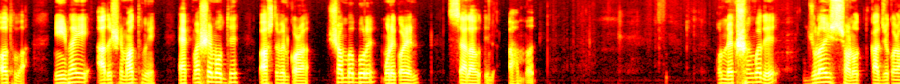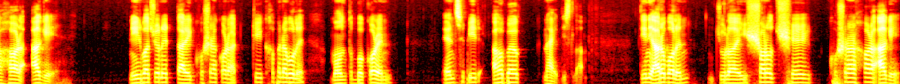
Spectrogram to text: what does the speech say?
অথবা নির্বাহী আদেশের মাধ্যমে এক মাসের মধ্যে বাস্তবায়ন করা সম্ভব বলে মনে করেন সালাউদ্দিন আহমদ। অন্য এক সংবাদে জুলাই সনদ কার্যকর হওয়ার আগে নির্বাচনের তারিখ ঘোষণা করা ঠিক হবে না বলে মন্তব্য করেন এনসিপির আহ্বায়ক নাহিদ ইসলাম। তিনি আরও বলেন, জুলাই সনদ সে ঘোষণা হওয়ার আগে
